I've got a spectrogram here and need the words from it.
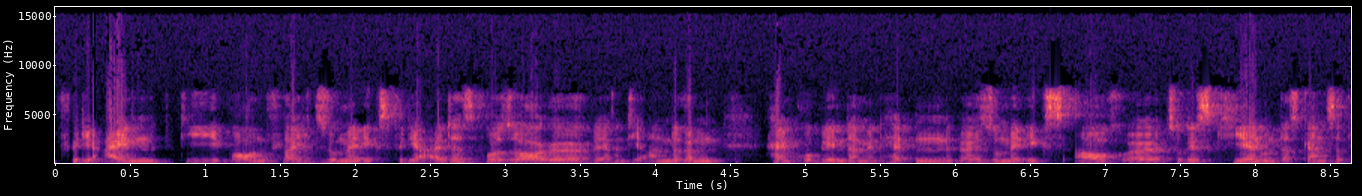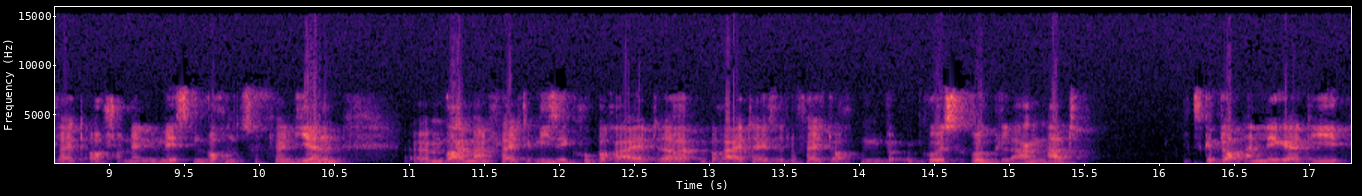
für die einen, die brauchen vielleicht Summe X für die Altersvorsorge, während die anderen kein Problem damit hätten, äh, Summe X auch äh, zu riskieren und das Ganze vielleicht auch schon in den nächsten Wochen zu verlieren, ähm, weil man vielleicht risikobereiter bereiter ist oder vielleicht auch größere Rücklagen hat. Es gibt auch Anleger, die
